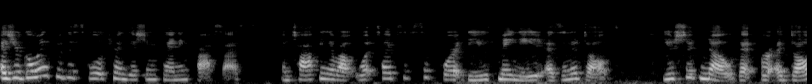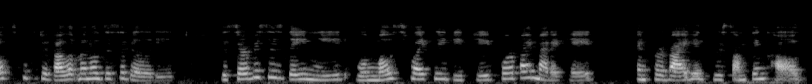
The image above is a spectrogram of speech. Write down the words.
As you're going through the school transition planning process, and talking about what types of support the youth may need as an adult, you should know that for adults with developmental disabilities, the services they need will most likely be paid for by Medicaid and provided through something called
